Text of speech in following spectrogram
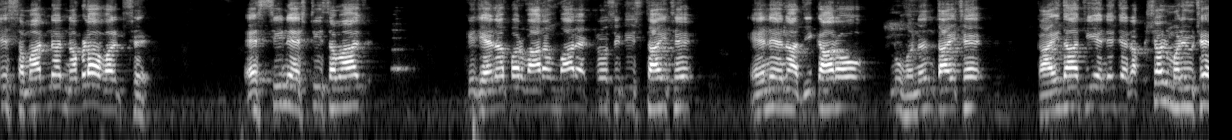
જે સમાજના નબળા વર્ગ છે એસસી ને એસટી સમાજ, કે જેના પર વારંવાર એટ્રોસિટીઝ થાય છે, એને એના અધિકારોનું હનન થાય છે, કાયદાથી એને જે રક્ષણ મળ્યું છે,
